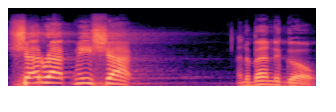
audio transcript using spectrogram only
Shadrach, Meshach, and Abednego.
